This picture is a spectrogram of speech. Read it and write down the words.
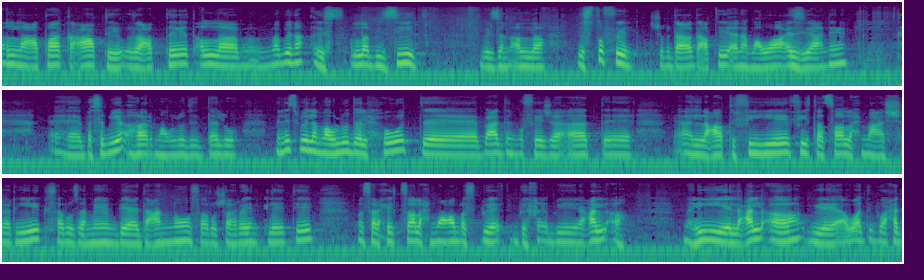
الله عطاك أعطي. وإذا عطيت الله ما بينقص الله بيزيد بإذن الله. بيصطفل شو بدي أعطيه أنا مواعظ يعني. آه بس بيقهر مولود الدلو. بالنسبة لمولود الحوت آه بعد المفاجآت آه العاطفية في تصالح مع الشريك صاروا زمان بعد عنه صاروا شهرين ثلاثة بس رح يتصالح معه بس بعلقة ما هي العلقة؟ أوقات الواحد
